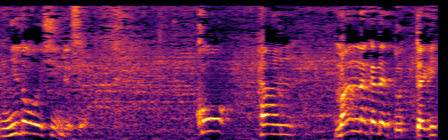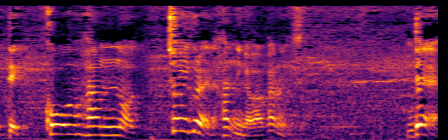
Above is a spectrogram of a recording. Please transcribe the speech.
2度美味しいんですよ。後半真ん中でぶった切って後半のちょいぐらいで犯人が分かるんですよ。で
